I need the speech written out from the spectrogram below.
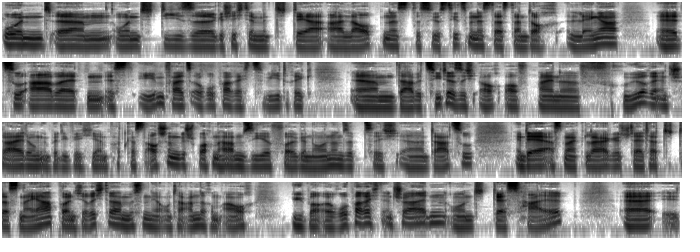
Und, ähm, und diese Geschichte mit der Erlaubnis des Justizministers dann doch länger äh, zu arbeiten, ist ebenfalls europarechtswidrig. Ähm, da bezieht er sich auch auf eine frühere Entscheidung, über die wir hier im Podcast auch schon gesprochen haben, siehe Folge 79 äh, dazu, in der er erstmal klargestellt hat, dass, naja, polnische Richter müssen ja unter anderem auch über Europarecht entscheiden und deshalb äh,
